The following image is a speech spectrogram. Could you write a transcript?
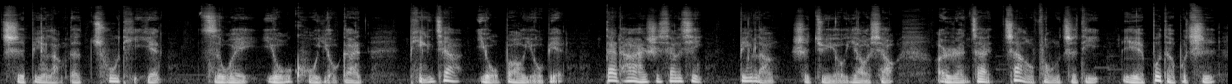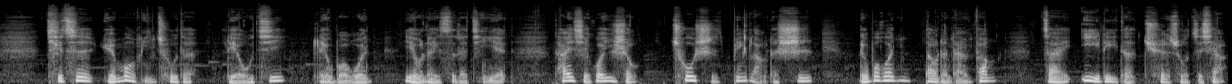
吃槟榔的初体验，滋味有苦有甘，评价有褒有贬。但他还是相信槟榔是具有药效，而人在胀风之地也不得不吃。其次，元末明初的。刘基、刘伯温也有类似的经验，他也写过一首初食槟榔的诗。刘伯温到了南方，在义利的劝说之下，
